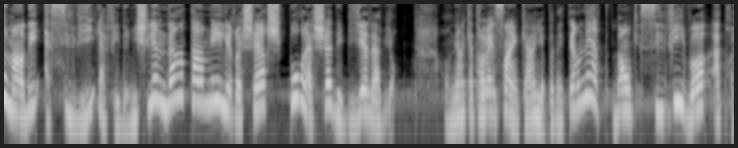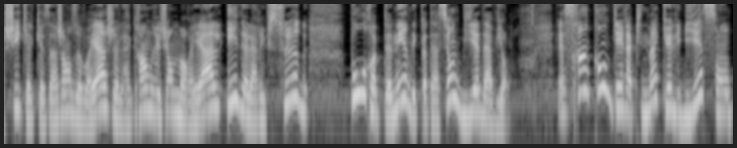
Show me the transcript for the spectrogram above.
demander à Sylvie, la fille de Micheline, d'entamer les recherches pour l'achat des billets d'avion. On est en 85, hein, il n'y a pas d'Internet. Donc, Sylvie va approcher quelques agences de voyage de la grande région de Montréal et de la rive sud pour obtenir des cotations de billets d'avion. Elle se rend compte bien rapidement que les billets sont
